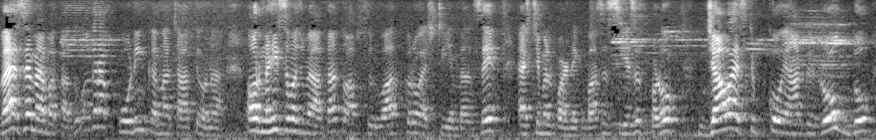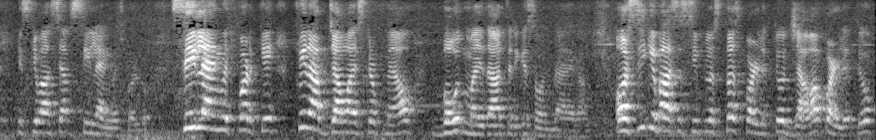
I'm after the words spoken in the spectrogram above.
वैसे मैं बता दूँ, अगर आप कोडिंग करना चाहते हो ना, और नहीं समझ में आता तो आप शुरुआत करो एच से। एच पढ़ने के बाद से CSS पढ़ो। जावा को यहाँ पे रोक दो, इसके बाद से आप सी लैंग्वेज पढ़ लो। सी लैंग्वेज पढ़ के फिर आप जावा में आओ बहुत मज़ेदार तरीके समझ में आएगा। और सी के बाद से सी प्लस प्लस पढ़ लेते हो जावा पढ़ लेते हो,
